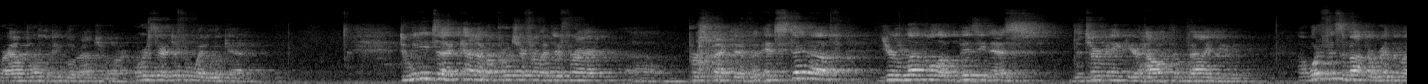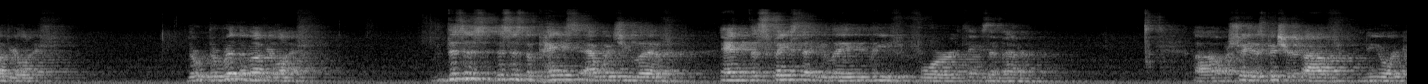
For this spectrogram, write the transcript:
or how important the people around you are? Or is there a different way to look at it? Do we need to kind of approach it from a different um, perspective? Instead of your level of busyness determining your health and value, uh, what if it's about the rhythm of your life? The, the rhythm of your life. This is, this is the pace at which you live and the space that you leave for things that matter. Uh, I'll show you this picture of New York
